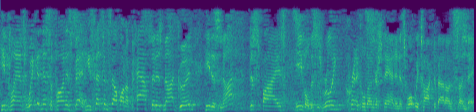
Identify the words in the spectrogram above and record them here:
He plans wickedness upon his bed. He sets himself on a path that is not good. He does not despise evil. This is really critical to understand, and it's what we talked about on Sunday.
